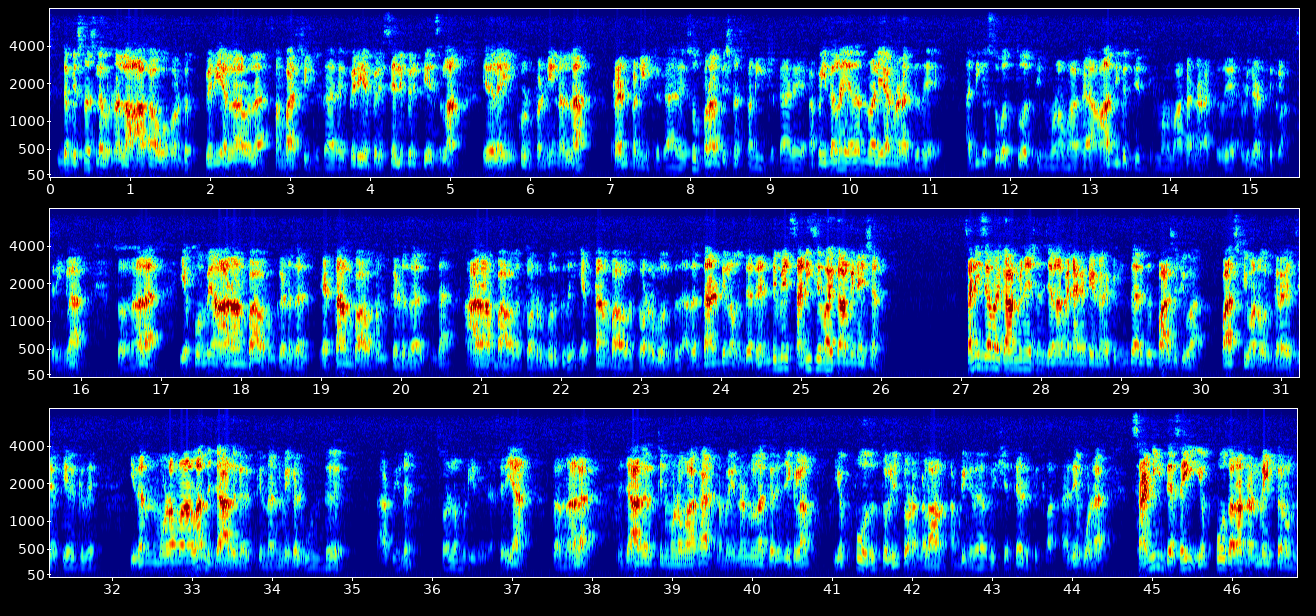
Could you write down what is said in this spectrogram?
இந்த பிசினஸ்ல ஒரு நல்ல ஆகா ஓகோன்ட்டு பெரிய லெவலில் சம்பாரிச்சிட்டு இருக்காரு. பெரிய பெரிய செலிபிரிட்டிஸ் எல்லாம் இதுல இன்க்ளூட் பண்ணி நல்லா ரன் பண்ணிட்டு இருக்காரு. சூப்பரா பிசினஸ் பண்ணிக்கிட்டு இருக்காரு. அப்போ இதெல்லாம் எதன் வழியாக நடக்குது? அதிக சுபத்துவத்தின் மூலமாக ஆதிபத்தியத்தின் மூலமாக நடக்குது அப்படின்னு எடுத்துக்கலாம். சரிங்களா? ஸோ அதனால எப்பவுமே ஆறாம் பாவகம் கெடுதல் எட்டாம் பாவகம் கெடுதல். இந்த ஆறாம் பாவக தொடர்பு இருக்குது எட்டாம் பாவக தொடர்பு இருக்குது. அதை தாண்டிலும் இந்த ரெண்டுமே சனி செவ்வாய் காம்பினேஷன் சனி செவ்வாய் காம்பினேஷன்ஸ் எல்லாமே நெகட்டிவ் நெகட்டிவ் இந்த இருக்குது பாசிட்டிவா பாசிட்டிவான ஒரு கிரக சேர்க்கை இருக்குது. இதன் மூலமாலாம் இந்த ஜாதகருக்கு நன்மைகள் உண்டு அப்படின்னு சொல்ல முடியுதுங்க. சரியா? ஸோ அதனால இந்த ஜாதகத்தின் மூலமாக நம்ம என்னென்னலாம் தெரிஞ்சுக்கலாம் எப்போது தொழில் தொடங்கலாம் அப்படிங்கிற விஷயத்தை எடுத்துக்கலாம். அதே போல சனி திசை எப்போதெல்லாம் நன்மை தரும்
